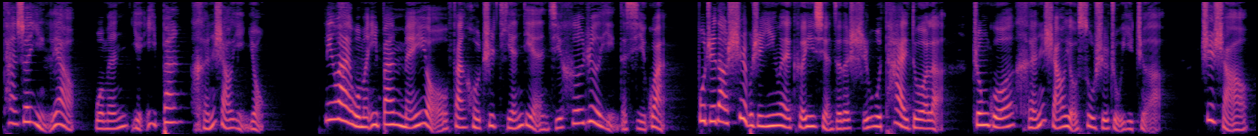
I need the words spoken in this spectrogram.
碳酸饮料我们也一般很少饮用。另外，我们一般没有饭后吃甜点及喝热饮的习惯。不知道是不是因为可以选择的食物太多了，中国很少有素食主义者，至少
